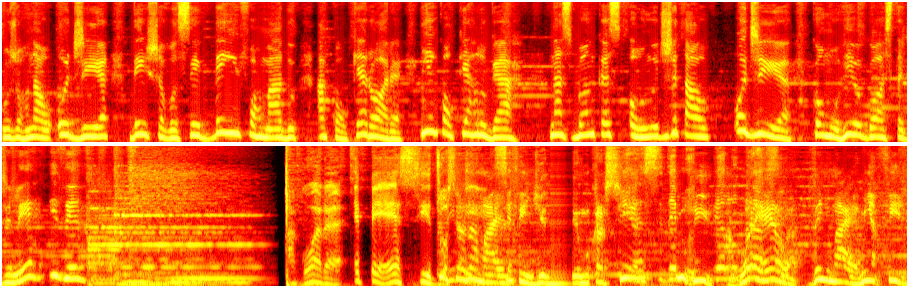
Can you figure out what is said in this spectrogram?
O jornal O Dia deixa você bem informado a qualquer hora e em qualquer lugar, nas bancas ou no digital. O Dia, como o Rio gosta de ler e ver. Agora é PS. Sou César Maia, defendido democracia no Rio. Agora é ela, Dani Maia, minha filha,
